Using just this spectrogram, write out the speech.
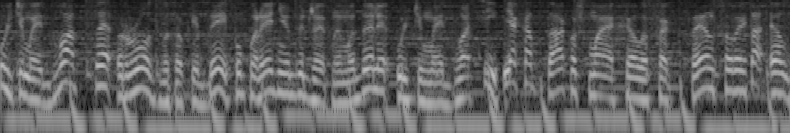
Ultimate 2 – це розвиток ідей попередньої бюджетної моделі Ultimate 2C, яка також має Hell Effect сенсори та LD.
